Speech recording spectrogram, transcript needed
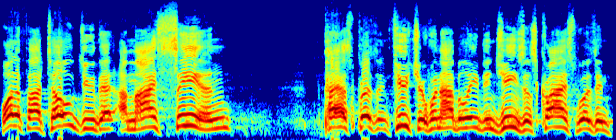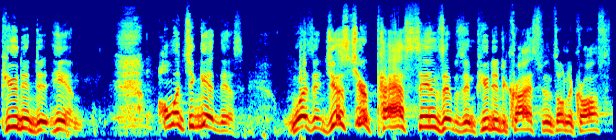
What if I told you that my sin, past, present, future, when I believed in Jesus Christ, was imputed to him? I want you to get this. Was it just your past sins that was imputed to Christ when he was on the cross?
